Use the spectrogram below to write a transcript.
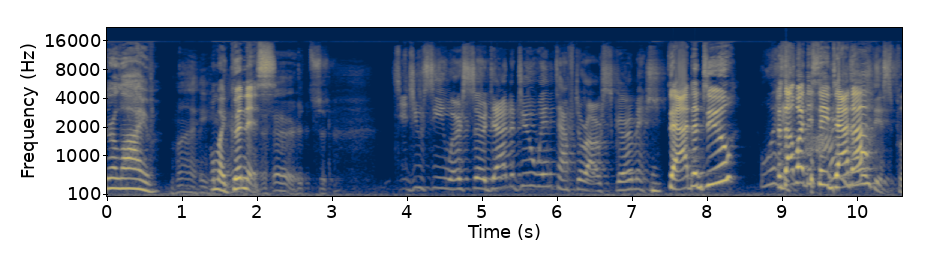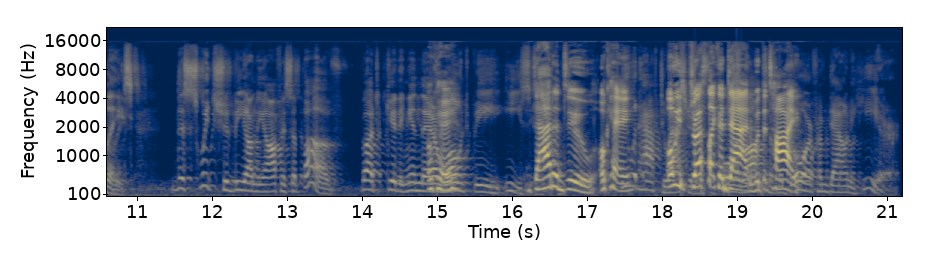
You're alive. My Oh my goodness. hurts. Did you see where Sir Dadadoo went after our skirmish? Dadadoo? Is that why they say I Dada? know this place. The switch should be on the office above, but getting in there Okay. won't be easy. Dadadoo. Okay. You would have to Oh, he's dressed like a dad with the tie. door from down here,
